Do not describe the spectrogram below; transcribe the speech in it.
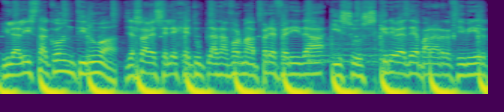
y la lista continúa. Ya sabes, elige tu plataforma preferida y suscríbete para recibir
